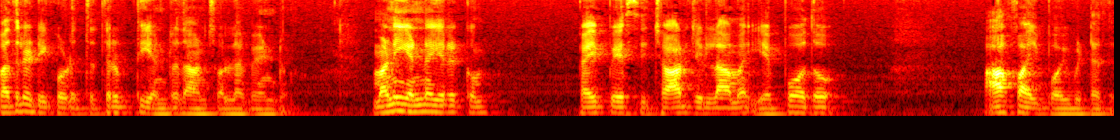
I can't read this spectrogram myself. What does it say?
பதிலடி கொடுத்த திருப்தி என்று தான் சொல்ல வேண்டும். மணி என்ன இருக்கும்? கைபேசி சார்ஜ் இல்லாமல் எப்போதோ ஆஃப் ஆகி போய்விட்டது.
